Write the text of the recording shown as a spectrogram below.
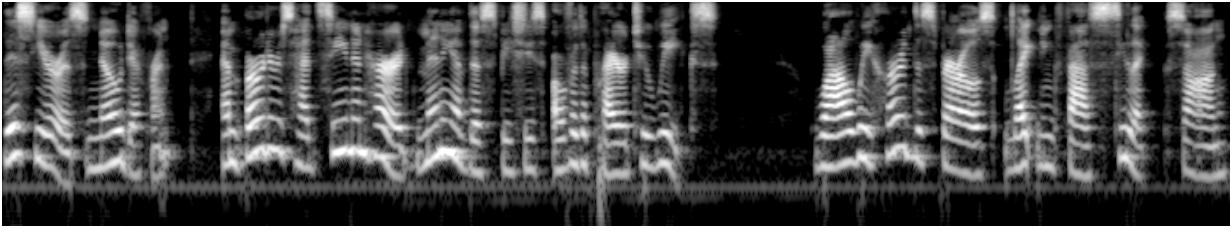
This year is no different, and birders had seen and heard many of this species over the prior two weeks. While we heard the sparrow's lightning fast Selig song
